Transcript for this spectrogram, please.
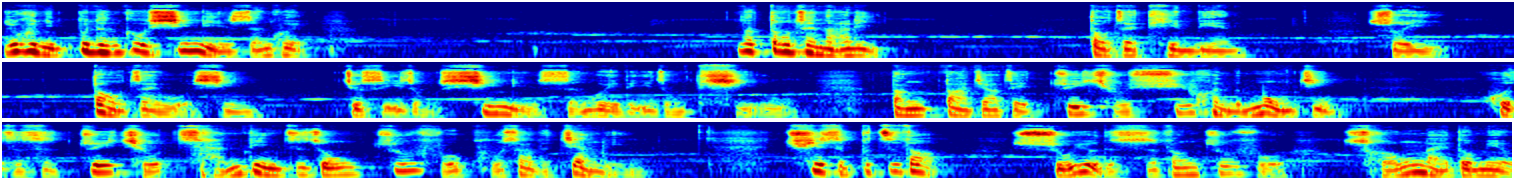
如果你不能够心领神会，那道在哪里？道在天边，所以道在我心，就是一种心领神会的一种体悟。当大家在追求虚幻的梦境，或者是追求禅定之中诸佛菩萨的降临，却是不知道所有的十方诸佛。从来都没有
